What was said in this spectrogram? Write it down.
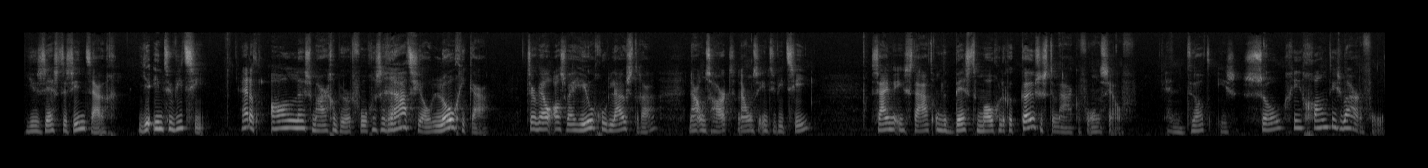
je zesde zintuig, je intuïtie. Dat alles maar gebeurt volgens ratio, logica. Terwijl als wij heel goed luisteren naar ons hart, naar onze intuïtie, zijn we in staat om de best mogelijke keuzes te maken voor onszelf. En dat is zo gigantisch waardevol.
